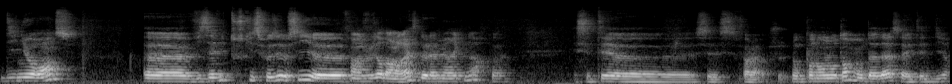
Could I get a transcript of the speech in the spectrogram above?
d'ignorance euh, vis-à-vis de tout ce qui se faisait aussi, euh, enfin je veux dire dans le reste de l'Amérique Nord quoi. Et c'était, euh, voilà. Je- donc pendant longtemps mon dada ça a été de dire,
